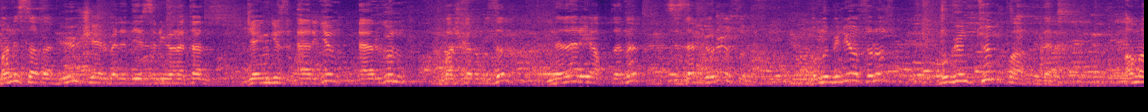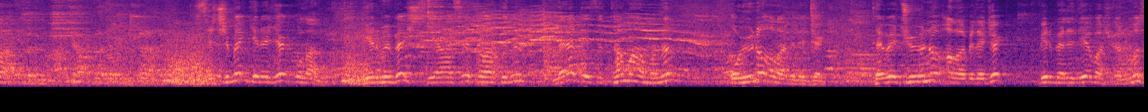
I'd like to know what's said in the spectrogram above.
Manisa'da Büyükşehir Belediyesi'ni yöneten Cengiz Ergün Ergün başkanımızın neler yaptığını sizler görüyorsunuz. Bunu biliyorsunuz. Bugün tüm partiler ama seçime girecek olan 25 siyasi partinin neredeyse tamamının oyunu alabilecek, teveccühünü alabilecek bir belediye başkanımız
